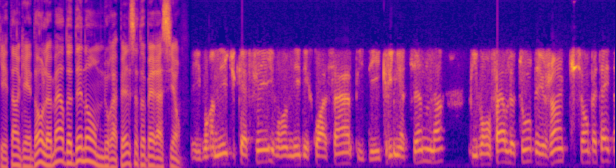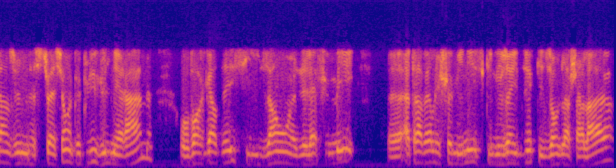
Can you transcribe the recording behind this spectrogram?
Gaétan Guindon, le maire de Denôme, nous rappelle cette opération. Ils vont amener du café, ils vont amener des croissants puis des grignotines, là puis ils vont faire le tour des gens qui sont peut-être dans une situation un peu plus vulnérable. On va regarder s'ils ont de la fumée euh, à travers les cheminées, ce qui nous indique qu'ils ont de la chaleur.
